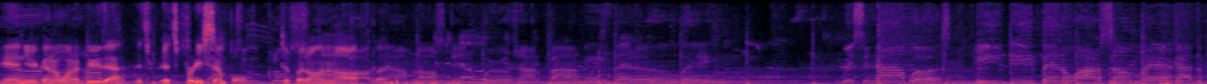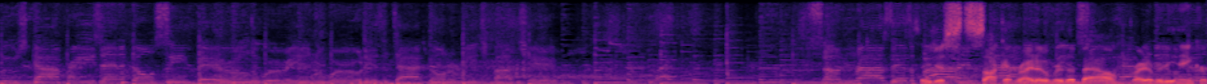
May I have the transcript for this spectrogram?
And you're gonna wanna do that. It's, it's pretty simple to put on and off, but Wishing I was deep, deep in the water somewhere. Got the blue sky breeze and it don't seem fair. Only worry in the world is the tide gonna reach my chair. So you just sock it right over the bow, right over the anchor.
